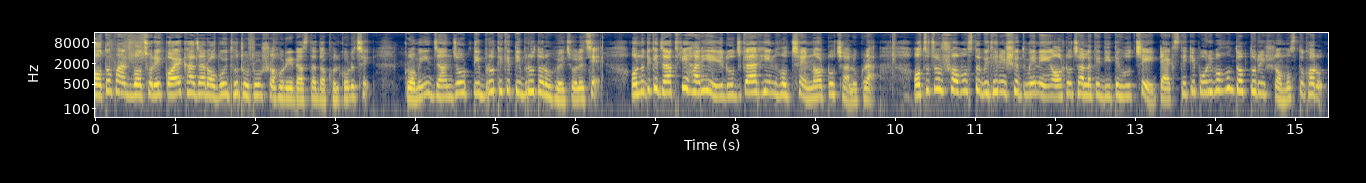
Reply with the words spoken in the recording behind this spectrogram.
গত পাঁচ বছরে কয়েক হাজার অবৈধ টোটো শহরের রাস্তা দখল করেছে। ক্রমেই যানজট তীব্র থেকে তীব্রতর হয়ে চলেছে। অন্যদিকে যাত্রী হারিয়ে রোজগারহীন হচ্ছেন অটো চালকরা। অথচ সমস্ত বিধিনিষেধ মেনে অটো চালাতে দিতে হচ্ছে ট্যাক্স থেকে পরিবহন দপ্তরের সমস্ত খরচ।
